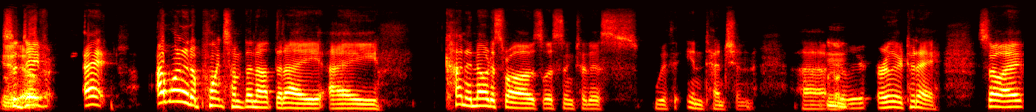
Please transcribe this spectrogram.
You So know? Dave, I I wanted to point something out that I I kind of noticed while I was listening to this with intention uh, Mm. earlier earlier today. So I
